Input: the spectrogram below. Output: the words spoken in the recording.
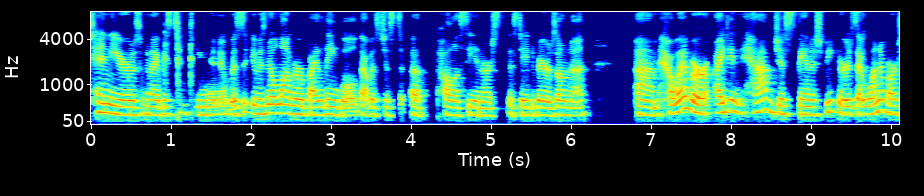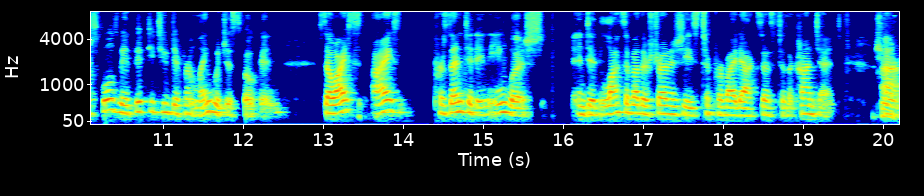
10 years when I was teaching, and it was it was no longer bilingual, that was just a policy in our the state of Arizona. Um, however, I didn't have just Spanish speakers. At one of our schools, we had 52 different languages spoken. So I, I presented in English and did lots of other strategies to provide access to the content. Sure. Um,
